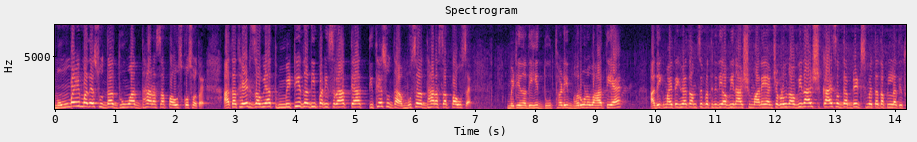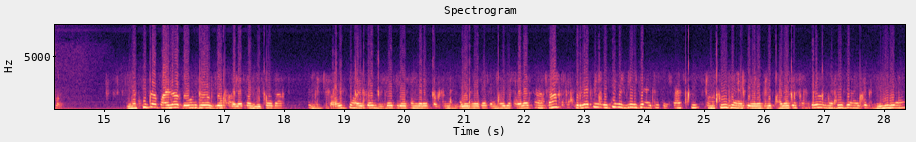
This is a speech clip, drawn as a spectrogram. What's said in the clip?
मुंबईमध्ये सुद्धा धुवाधार असा पाऊस कोसळतोय. आता थेट जाऊयात मिठी नदी परिसरात. त्या तिथे सुद्धा मुसळधार असा पाऊस आहे. मिठी नदी ही दुथडी भरून वाहती आहे. अधिक माहिती घेऊयात आमचे प्रतिनिधी अविनाश माने यांच्याकडून. अविनाश काय सध्या अपडेट्स मिळतात आपल्याला तिथून? नक्कीच पाहिलं दोन दिवस जो पाहिला तर पाऊस आहे तो त्यामुळे जर आता सुरुवाती मोठी नदी जी आहे ती कोकणाची पंक्ती जी आहे ती ओळखली म्हणजे नदी जी आहे ती भरलेली आहे.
